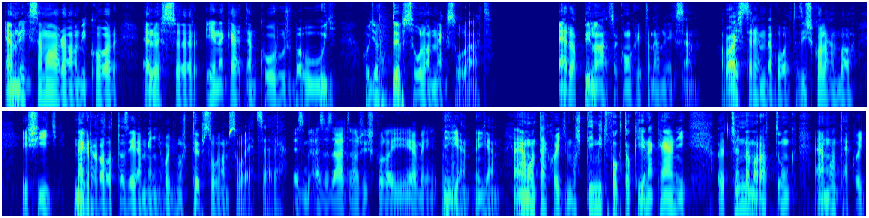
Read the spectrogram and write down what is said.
emlékszem arra, amikor először énekeltem kórusba úgy, hogy ott több szólam megszólalt. Erre a pillanatra konkrétan emlékszem. A rajzteremben volt az iskolámba, és így megragadott az élmény, hogy most több szólam szól egyszerre. Ez, ez az általános iskolai élmény? Uh-huh. Igen, igen. Elmondták, hogy most ti mit fogtok énekelni, csöndben maradtunk, elmondták, hogy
